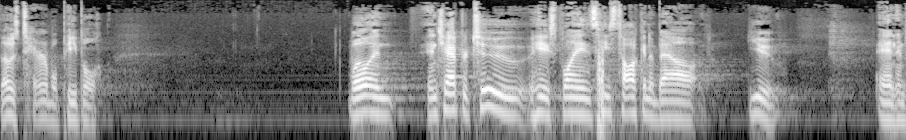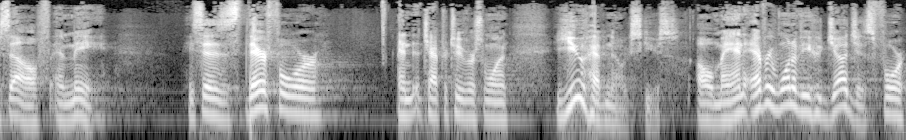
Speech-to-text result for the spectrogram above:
those terrible people? Well, in, in chapter 2, he explains he's talking about you and himself and me. He says, Therefore, in chapter 2, verse 1, you have no excuse oh, man, every one of you who judges, for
